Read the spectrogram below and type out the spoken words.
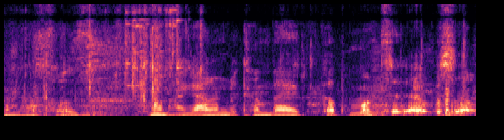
And this was when I got him to come back a couple months ago, so.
